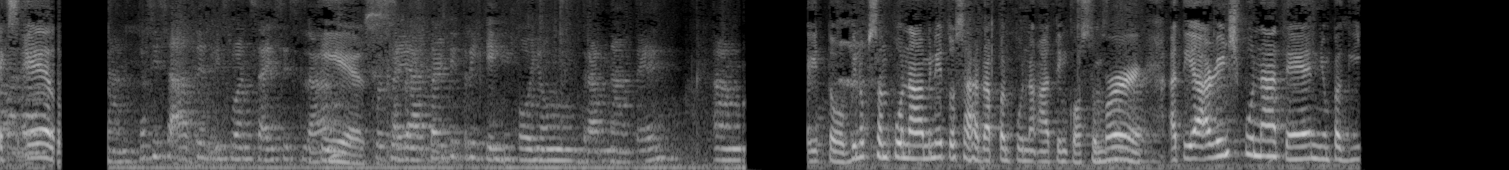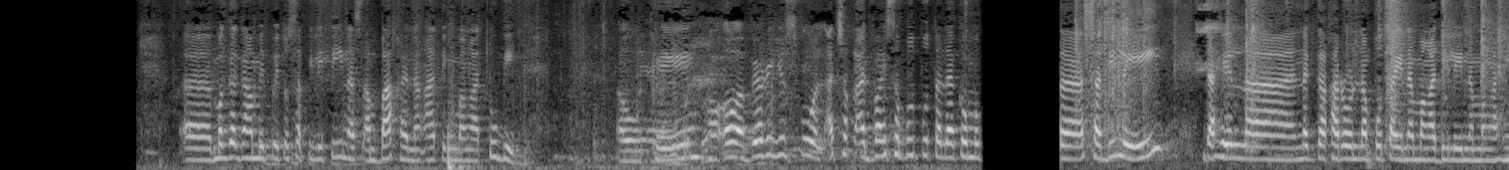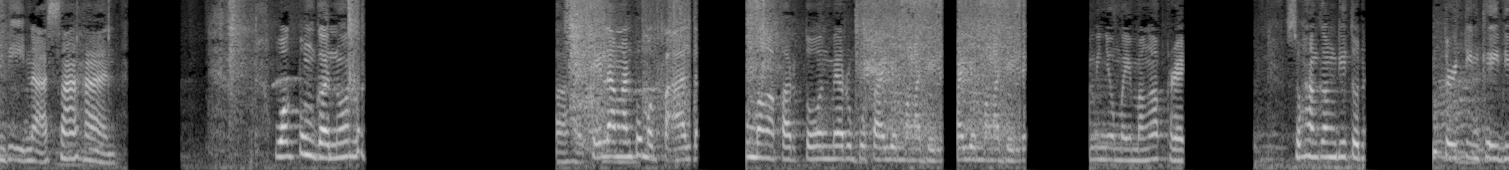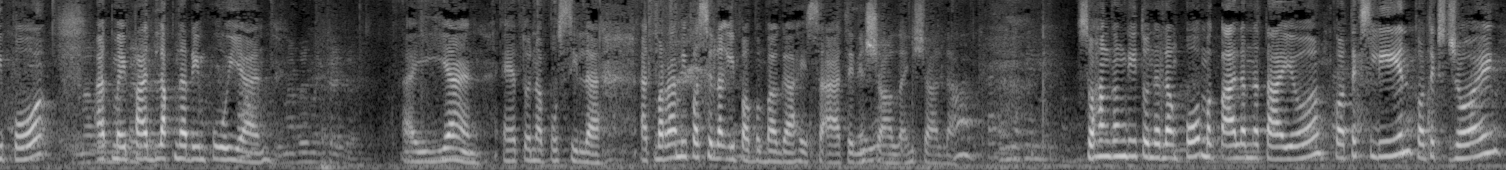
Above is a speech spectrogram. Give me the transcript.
XL. Kasi sa atin is one sizes lang. Yes. Kaya 33 kg po yung drum natin. Ang Ito, binuksan po namin ito sa harapan po ng ating customer. At i-arrange po natin yung pag Uh, magagamit po ito sa Pilipinas ang baka ng ating mga tubig. Okay? Oo, very useful. At saka advisable po talaga mag sa, sa delay dahil ah, nagkakaroon lang po tayo ng mga delay ng mga hindi inaasahan. Huwag pong ganun. Bahay. Kailangan po magpaalam yung mga karton, meron po tayong mga delay, tayong mga delay. Namin yung may mga credit. So hanggang dito na 13 KD po at may padlock na rin po yan. Ayan, eto na po sila. At marami pa silang ipababagahe sa atin, inshallah, inshallah. So hanggang dito na lang po, magpaalam na tayo. Cotex Lynn, Cotex Joy,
